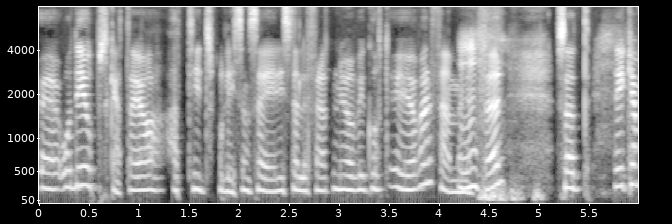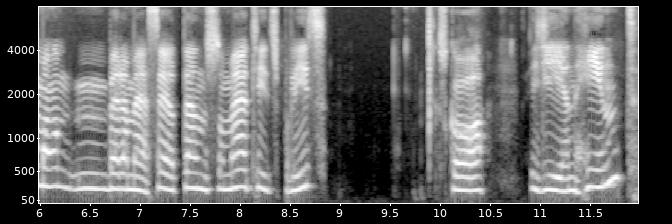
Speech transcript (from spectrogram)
Eh, och det uppskattar jag att tidspolisen säger istället för att nu har vi gått över fem mm. minuter. Mm. Så att det kan man mm, bära med sig att den som är tidspolis ska ge en hint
